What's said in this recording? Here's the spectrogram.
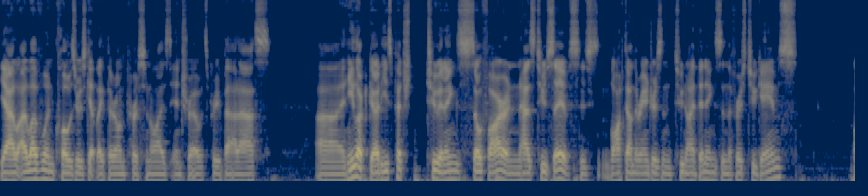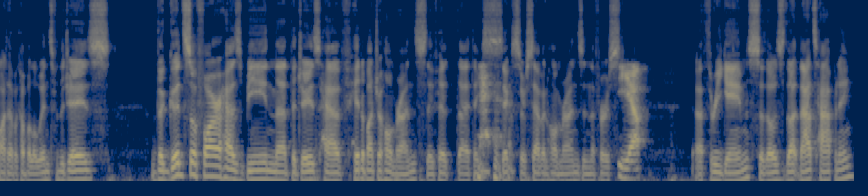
Yeah, I, I love when closers get like their own personalized intro. It's pretty badass. Uh, and he looked good. He's pitched two innings so far and has two saves. He's locked down the Rangers in two ninth innings in the first two games. Locked up a couple of wins for the Jays. The good so far has been that the Jays have hit a bunch of home runs. They've hit, I think, six or seven home runs in the first Yeah. uh, three games. So those that, that's happening.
